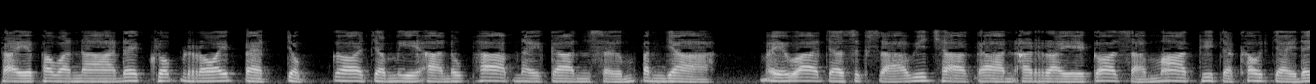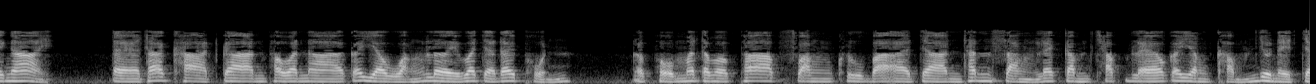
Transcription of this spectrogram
ใครภาวนาได้ครบร้อยแปดจบก็จะมีอนุภาพในการเสริมปัญญา ไม่ว่าจะศึกษาวิชาการอะไรก็สามารถที่จะเข้าใจได้ง่าย แต่ถ้าขาดการภาวนาก็อย่าหวังเลยว่าจะได้ผลกระผมมัตมภาพฟังครูบาอาจารย์ท่านสั่งและกำชับแล้วก็ยังขำอยู่ในใจ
